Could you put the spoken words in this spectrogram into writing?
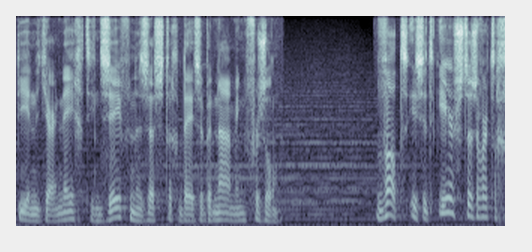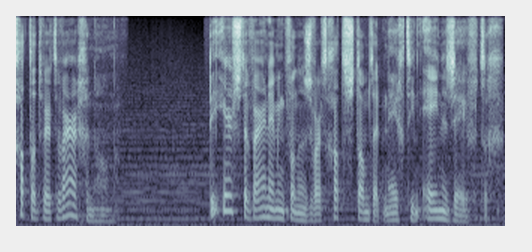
die in het jaar 1967 deze benaming verzon. Wat is het eerste zwarte gat dat werd waargenomen? De eerste waarneming van een zwart gat stamt uit 1971.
